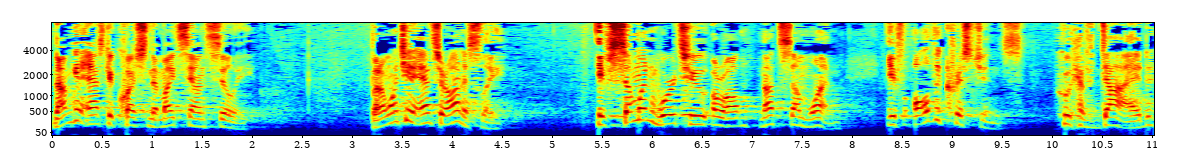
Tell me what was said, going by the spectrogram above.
Now I'm going to ask a question that might sound silly, but I want you to answer honestly. If someone were to, or all, not someone, if all the Christians who have died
